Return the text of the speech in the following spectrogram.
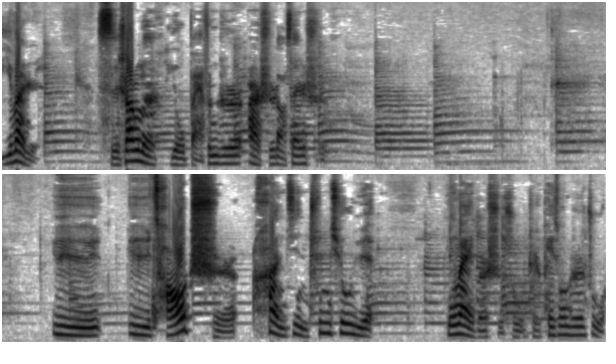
一万人，死伤呢有百分之二十到三十。与与曹齿汉晋春秋曰，另外一本史书，这是裴松之注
